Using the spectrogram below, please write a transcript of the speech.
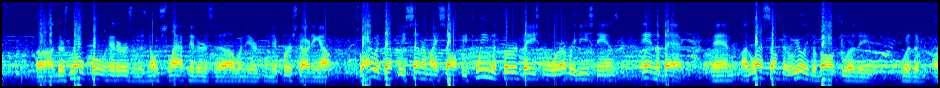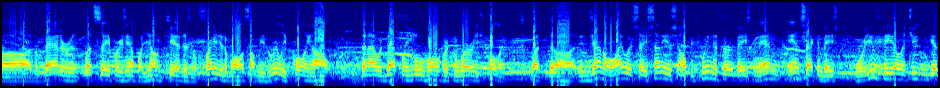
is. Uh, there's no pull hitters and there's no slap hitters uh, when you're when you're first starting out. So I would definitely center myself between the third baseman, wherever he stands, and the bag. And unless something really develops where the where the uh, the batter, let's say for example, a young kid is afraid of the ball, something he's really pulling out, then I would definitely move over to where he's pulling. But uh, in general, I would say center yourself between the third baseman and, and second base, where you feel that you can get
